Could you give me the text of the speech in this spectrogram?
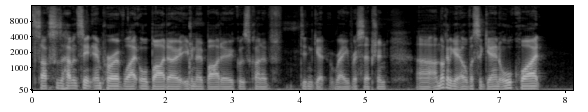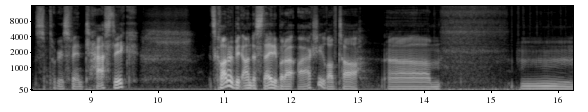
Sucks because I haven't seen Emperor of Light or Bardo, even though Bardo was kind of didn't get rave reception. Uh, I'm not going to go Elvis again. All Quiet cinematography is fantastic. It's kind of a bit understated, but I, I actually love Tar. Um, mm,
